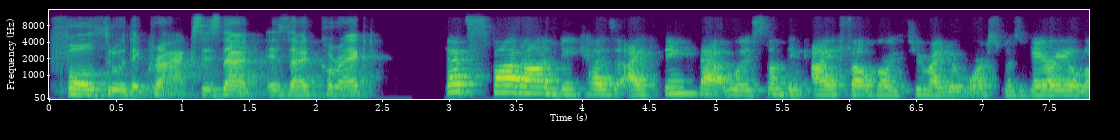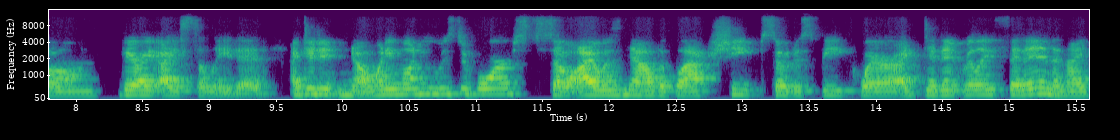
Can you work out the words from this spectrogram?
fall through the cracks. Is that is that correct? That's spot on because I think that was something I felt going through my divorce was very alone, very isolated. I didn't know anyone who was divorced, so I was now the black sheep so to speak where I didn't really fit in and I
